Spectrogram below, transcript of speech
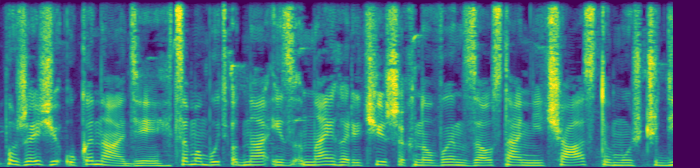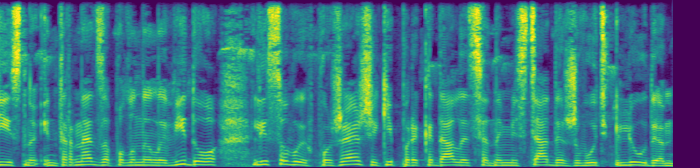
пожежі у Канаді. Це, мабуть, одна із найгарячіших новин за останній час, тому що дійсно інтернет заполонили відео лісових пожеж, які перекидалися на місця, де живуть люди.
